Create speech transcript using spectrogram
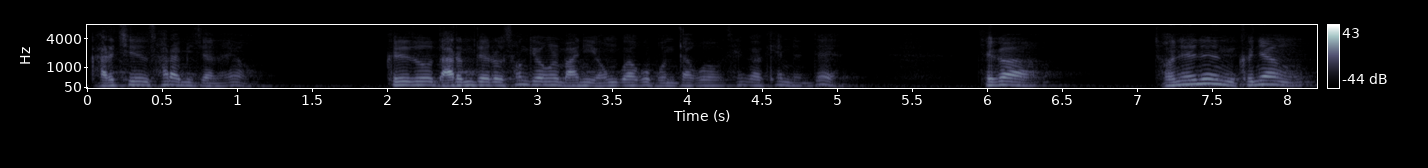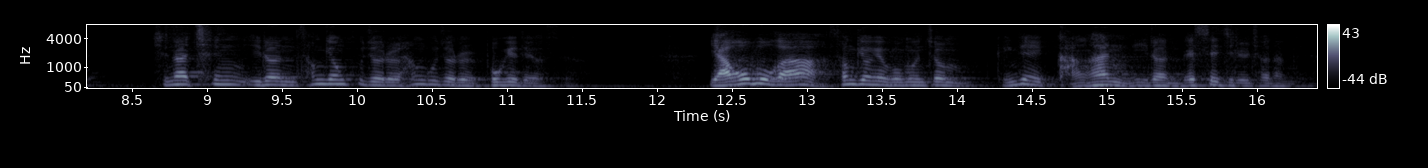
가르치는 사람이잖아요. 그래도 나름대로 성경을 많이 연구하고 본다고 생각했는데 제가 전에는 그냥 지나친 이런 성경 구절을 한 구절을 보게 되었어요. 야고보가 성경에 보면 좀 굉장히 강한 이런 메시지를 전합니다.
